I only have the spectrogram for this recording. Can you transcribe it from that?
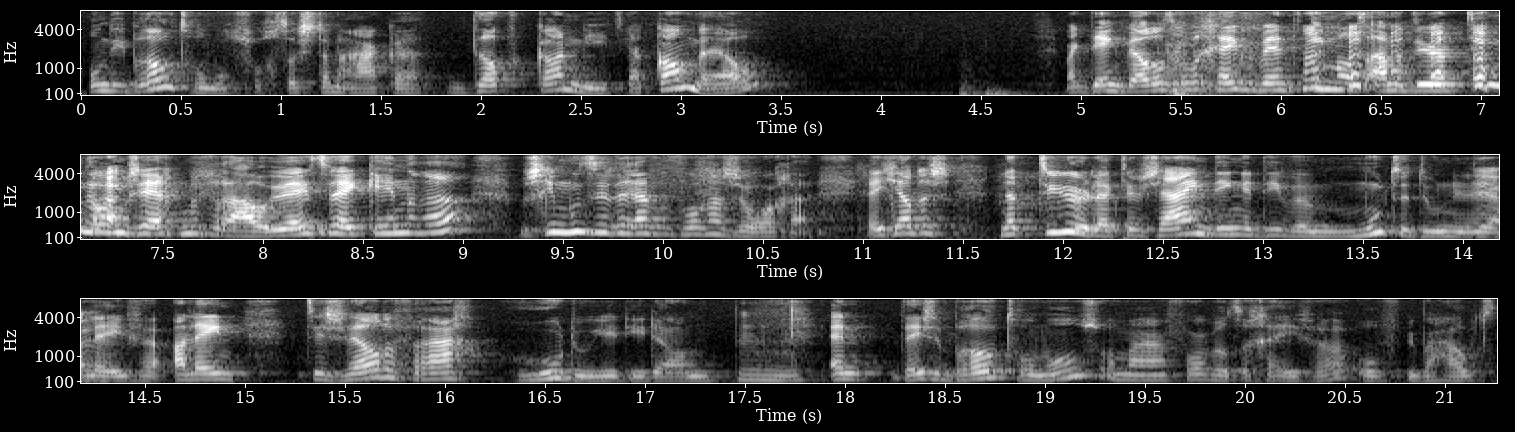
om die broodtrommels ochtends te maken. Dat kan niet. Ja, kan wel. Maar ik denk wel dat er op een gegeven moment iemand aan mijn deur ting zegt... mevrouw, u heeft twee kinderen, misschien moeten we er even voor gaan zorgen. Weet je wel, dus natuurlijk, er zijn dingen die we moeten doen in het leven. Alleen, het is wel de vraag, hoe doe je die dan? Mhm. En deze broodtrommels, om maar een voorbeeld te geven... of überhaupt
